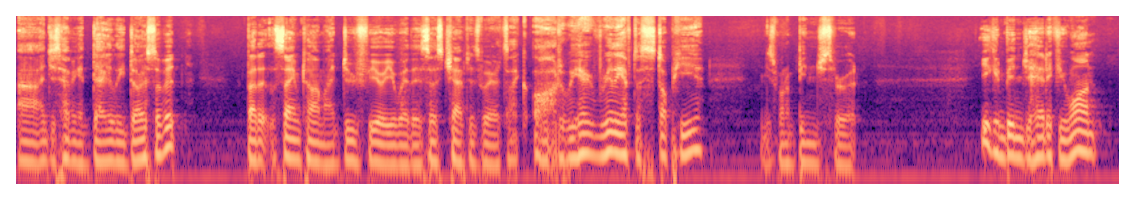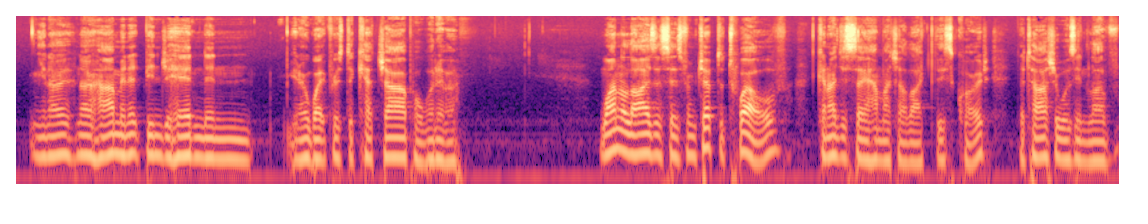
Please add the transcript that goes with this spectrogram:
uh, and just having a daily dose of it. But at the same time, I do feel you where there's those chapters where it's like, oh, do we really have to stop here? You just want to binge through it. You can binge ahead if you want. You know, no harm in it. Binge ahead and then, you know, wait for us to catch up or whatever. One Eliza says from chapter 12, can I just say how much I liked this quote? Natasha was in love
